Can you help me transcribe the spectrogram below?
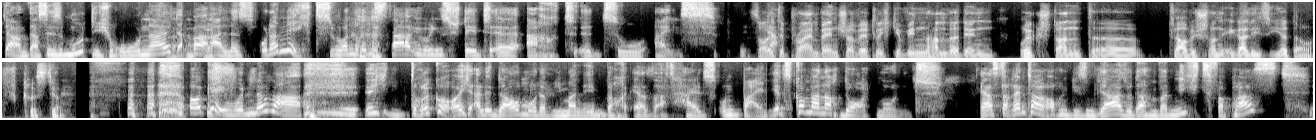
Ja, das ist mutig, Ronald, aber alles oder nichts. Wandering Star übrigens steht äh, 8 äh, zu 1. Sollte Prime Venture wirklich gewinnen, haben wir den Rückstand, äh, glaube ich, schon egalisiert auf Christian. Okay, wunderbar. Ich drücke euch alle Daumen oder wie man eben doch eher sagt, Hals und Bein. Jetzt kommen wir nach Dortmund. Erster Renntag auch in diesem Jahr, also da haben wir nichts verpasst.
